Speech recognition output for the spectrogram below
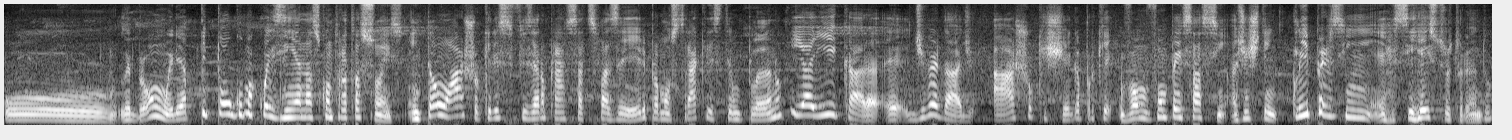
o LeBron, ele apitou alguma coisinha nas contratações. Então eu acho que eles fizeram para satisfazer ele, para mostrar que eles têm um plano. E aí, cara, é, de verdade, acho que chega porque vamos, vamos pensar assim, a gente tem Clippers em- eh, se reestruturando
